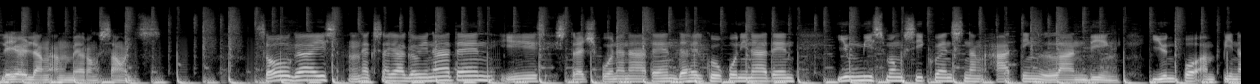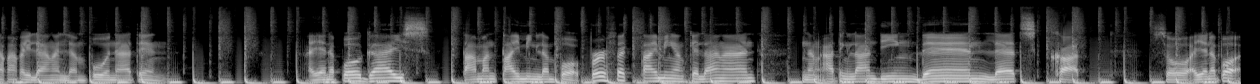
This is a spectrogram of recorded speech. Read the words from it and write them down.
layer lang ang merong sounds. So guys, ang next na gagawin natin is stretch po na natin dahil kukunin natin yung mismong sequence ng ating landing. Yun po ang pinakakailangan lang po natin. Ayan na po guys, tamang timing lang po. Perfect timing ang kailangan ng ating landing. Then, let's cut. So, ayan na po.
